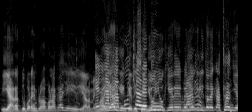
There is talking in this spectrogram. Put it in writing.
y ahora tú, por ejemplo, vas por la calle y, a lo mejor hay alguien que dice, Yuyu quiere medio kilito de castaña,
